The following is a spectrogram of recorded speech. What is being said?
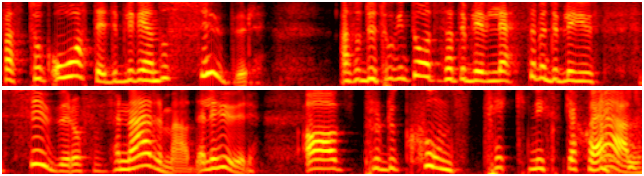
Fast tog åt dig, du blev ändå sur. Alltså du tog inte åt dig så att du blev ledsen men du blev ju sur och förnärmad, eller hur? Av produktionstekniska skäl,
